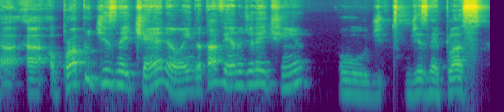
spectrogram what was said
a, a, o próprio Disney Channel ainda está vendo direitinho, o D Disney Plus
